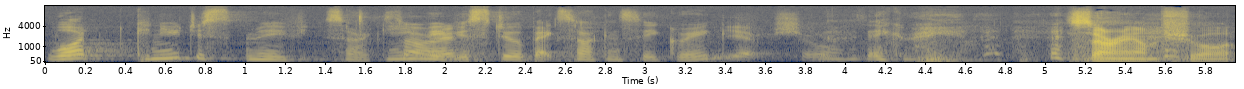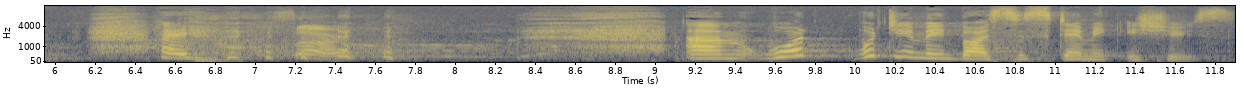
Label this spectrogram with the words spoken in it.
What can you just move? Sorry, can you Sorry. move your stool back so I can see Greg? Yep, sure. Over there, Greg. Sorry, I'm short. hey, Sorry. um, what what do you mean by systemic issues?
